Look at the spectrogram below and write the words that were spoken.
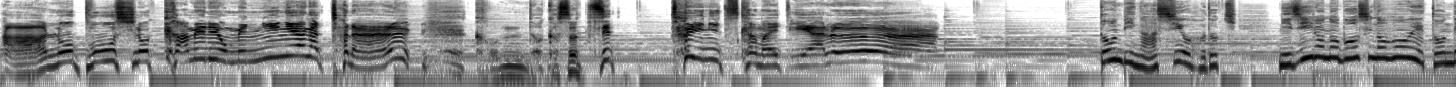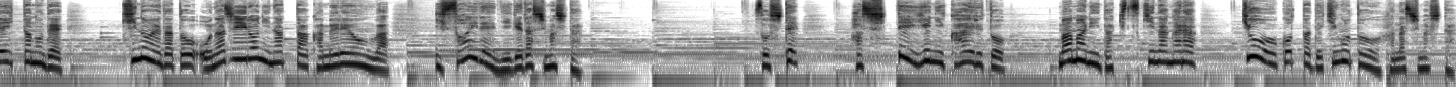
あの帽子のカメレオンめ逃げやがったな。今度こそ絶対に捕まえてやる。トンビが足をほどき虹色の帽子の方へ飛んでいったので木の枝と同じ色になったカメレオンは急いで逃げ出しました。そして走って家に帰るとママに抱きつきながら今日起こった出来事を話しました。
